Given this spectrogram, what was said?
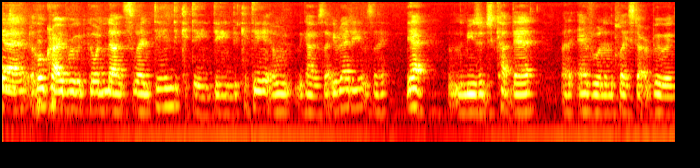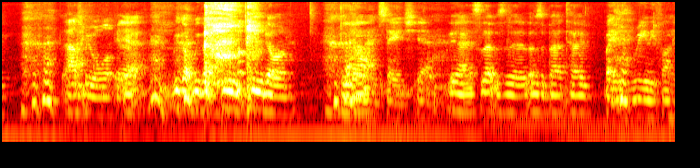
Yeah, the whole crowd were going nuts. Went ding ding ding ding ding ding, and the guy was like, "You ready?" It was like, "Yeah." And the music just cut dead, and everyone in the place started booing. As we were walking out. Yeah, we got we got booed, booed on. Booed on stage, yeah. Yeah, so that was a that was a bad time. But it was really funny.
